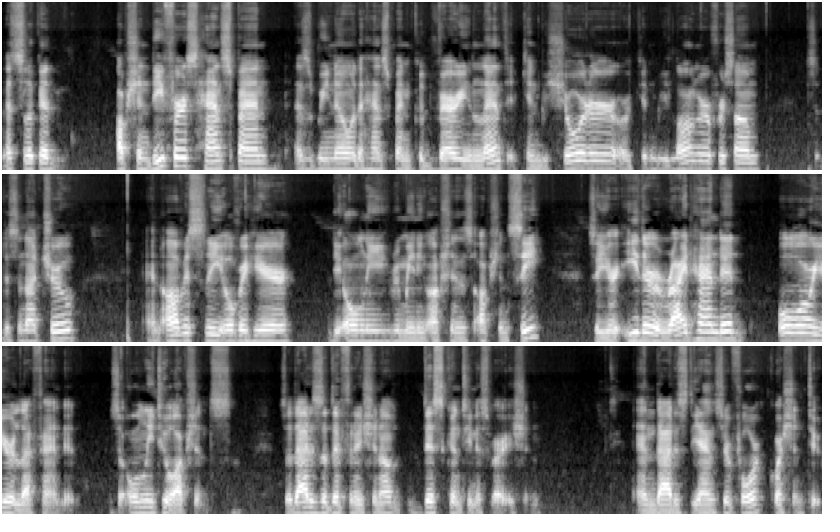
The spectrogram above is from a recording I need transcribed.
Let's look at option D first, hand span. As we know, the hand span could vary in length. It can be shorter or it can be longer for some. So this is not true. And obviously over here, the only remaining option is option C. So you're either right-handed or you're left-handed. So only two options. So that is the definition of discontinuous variation. And that is the answer for question two.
